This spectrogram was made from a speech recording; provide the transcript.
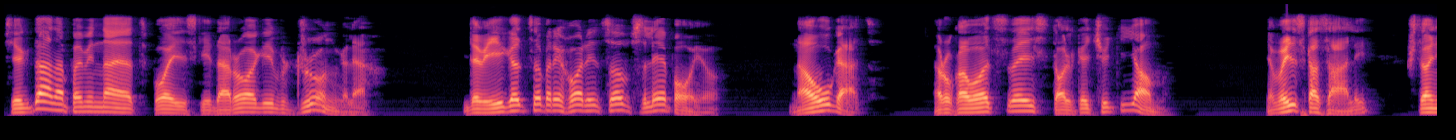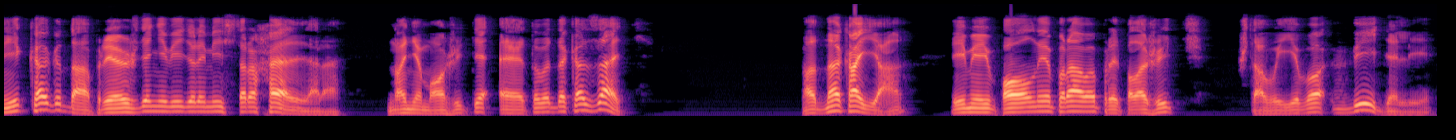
всегда напоминает поиски дороги в джунглях. Двигаться приходится вслепую, наугад, руководствуясь только чутьем. Вы сказали, что никогда прежде не видели мистера Хеллера, но не можете этого доказать. Однако я имею полное право предположить, что вы его видели,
